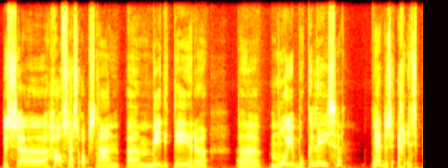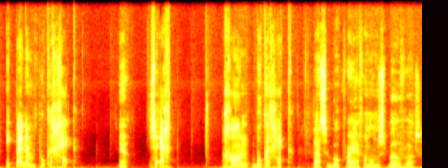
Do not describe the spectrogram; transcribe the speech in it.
Dus eh, half zes opstaan, ehm, mediteren, mooie boeken lezen. Ja, dus echt, ik ben een boekengek. Ja. Dus echt gewoon boekengek. Laatste boek waar je van ondersteboven was?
